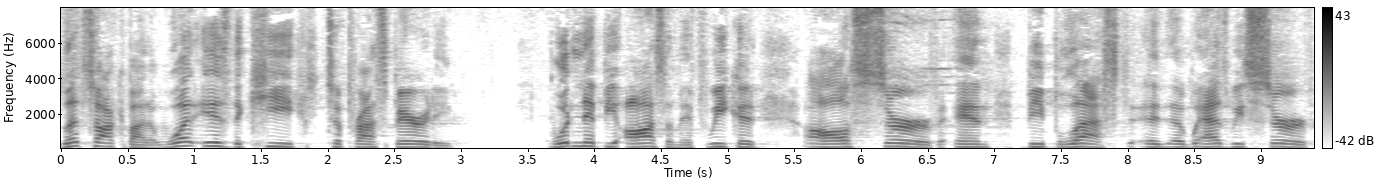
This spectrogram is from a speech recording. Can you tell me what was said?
let's talk about it. What is the key to prosperity? Wouldn't it be awesome if we could all serve and be blessed uh, as we serve,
